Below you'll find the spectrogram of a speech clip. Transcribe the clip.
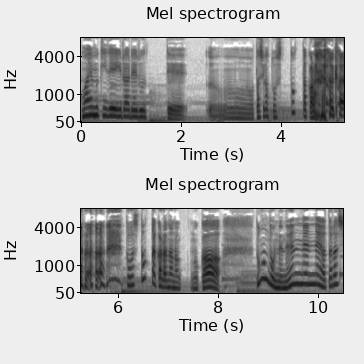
前向きでいられるってうん私が年取ったからだから年取ったからなのかどんどんね年々ね新し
